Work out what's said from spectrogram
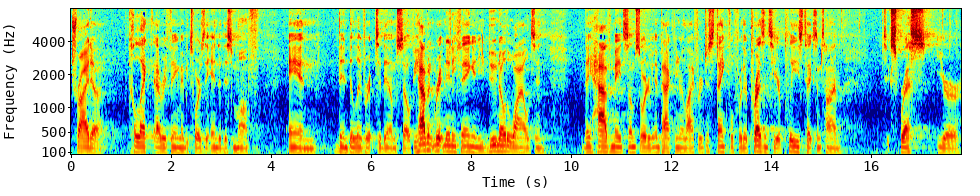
try to collect everything maybe towards the end of this month and then deliver it to them. So if you haven't written anything and you do know the wilds and they have made some sort of impact in your life or just thankful for their presence here, please take some time to express your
